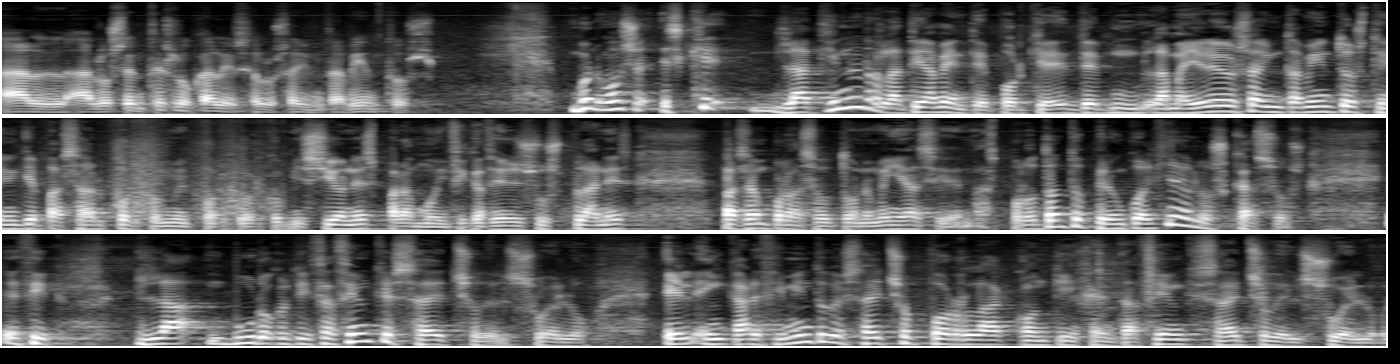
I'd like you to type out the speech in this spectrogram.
al- a los entes locales, a los ayuntamientos. Bueno, es que la tienen relativamente, porque de- la mayoría de los ayuntamientos tienen que pasar por, comi- por- por comisiones para modificaciones de sus planes, pasan por las autonomías y demás. Por lo tanto, pero en cualquiera de los casos, es decir, la burocratización que se ha hecho del suelo, el encarecimiento que se ha hecho por la contingentación que se ha hecho del suelo,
